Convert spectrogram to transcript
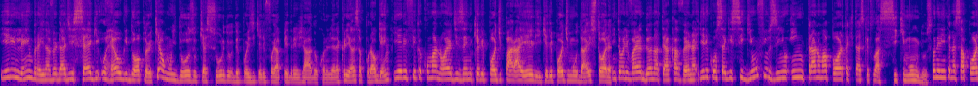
e ele lembra e na verdade segue o Helg Doppler, que é um idoso que é surdo depois de que ele foi apedrejado quando ele era criança por alguém, e ele fica com uma noia dizendo que ele pode parar ele, que ele pode mudar a história. Então ele vai andando até a caverna e ele consegue seguir um fiozinho e entrar numa porta que tá escrito lá Sic Mundus. Quando ele entra nessa porta,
